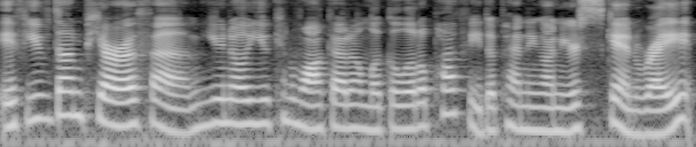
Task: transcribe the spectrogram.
If you've done PRFM, you know you can walk out and look a little puffy depending on your skin, right?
